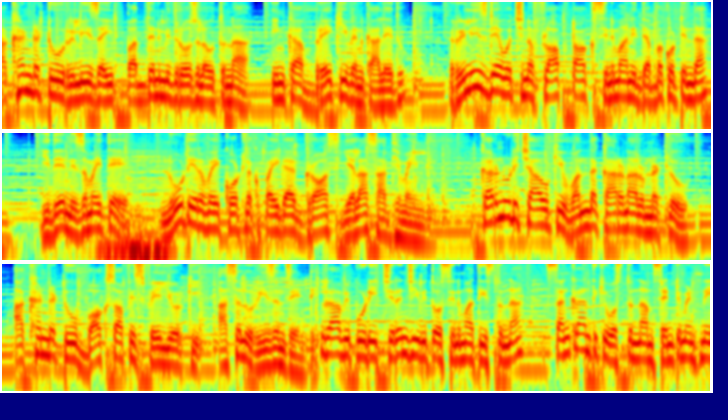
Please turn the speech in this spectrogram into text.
అఖండ టూ రిలీజ్ అయి పద్దెనిమిది రోజులవుతున్నా ఇంకా బ్రేక్ ఈవెన్ కాలేదు. రిలీజ్ డే వచ్చిన ఫ్లాప్ టాక్ సినిమాని దెబ్బకొట్టిందా ఇదే నిజమైతే నూట ఇరవై కోట్లకు పైగా గ్రాస్ ఎలా సాధ్యమైంది? కర్ణుడి చావుకి వంద కారణాలున్నట్లు అఖండ టూ బాక్సాఫీస్ ఫెయిల్యూర్కి అసలు రీజన్స్ ఏంటి? రావిపూడి చిరంజీవితో సినిమా తీస్తున్నా సంక్రాంతికి వస్తున్నాం సెంటిమెంట్ని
